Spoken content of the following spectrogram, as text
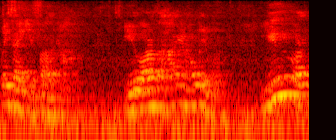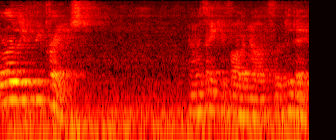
We thank you, Father God. You are the high and holy one. You are worthy to be praised. And I thank you, Father God, for today.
